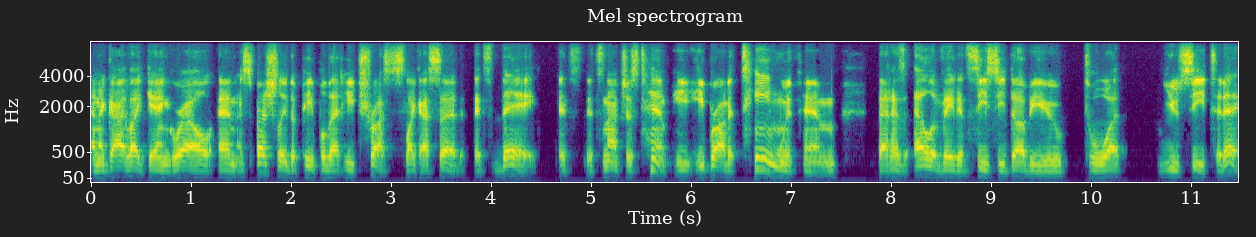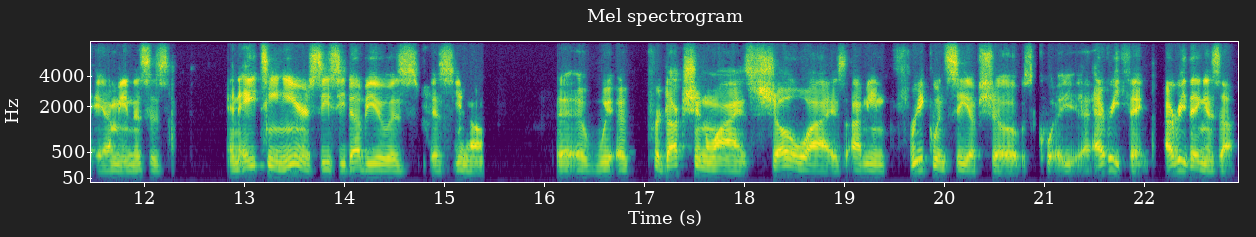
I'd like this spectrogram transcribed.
And a guy like Gangrel, and especially the people that he trusts, like I said, it's they. It's it's not just him. He he brought a team with him that has elevated CCW to what you see today. I mean, this is in 18 years, CCW is is you know, uh, uh, uh production wise, show wise. I mean, frequency of shows, qu- everything, everything is up,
